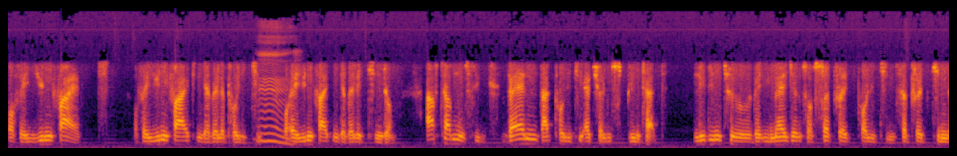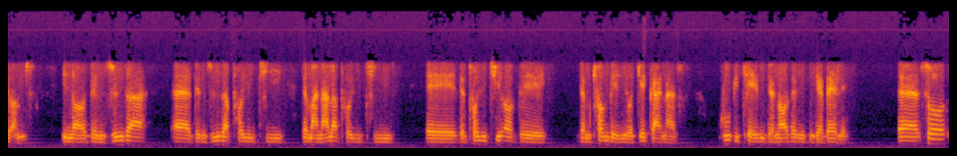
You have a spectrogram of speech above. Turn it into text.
of a unified, of a unified Ndebele polity or a unified Ndebele kingdom. After Musi, then that polity actually splintered, leading to the emergence of separate polities, separate kingdoms. You know, the Nzunza, uh, the Nzunza polity, the Manala polity, uh, the polity of the the Mtombeni or Gekanas, who became the Northern Ndebele. Uh, so,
